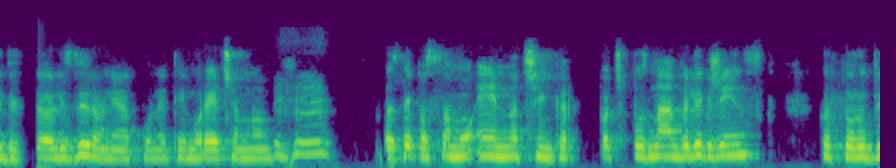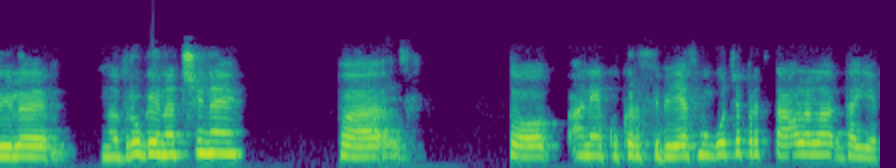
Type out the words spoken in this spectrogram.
idealiziranje, ako ne temu rečem. No. Mm -hmm. Da zdaj pa samo en način, ker pač poznam veliko žensk, ki so rodile na druge načine, pa to, a ne, kot si bi jaz mogoče predstavljala, da je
